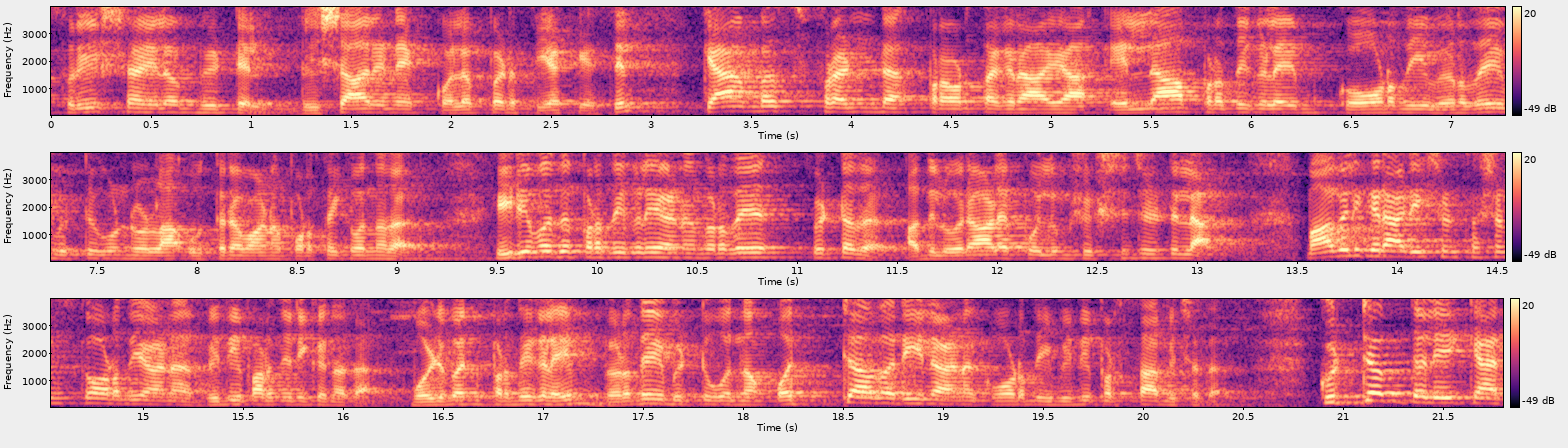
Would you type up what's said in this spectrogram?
ശ്രീശൈലം വീട്ടിൽ വിശാലിനെ കൊലപ്പെടുത്തിയ കേസിൽ ക്യാമ്പസ് ഫ്രണ്ട് പ്രവർത്തകരായ എല്ലാ പ്രതികളെയും കോടതി വെറുതെ വിട്ടുകൊണ്ടുള്ള ഉത്തരവാണ് പുറത്തേക്ക് വന്നത്. ഇരുപത് പ്രതികളെയാണ് വെറുതെ വിട്ടത്. അതിൽ ഒരാളെ പോലും ശിക്ഷിച്ചിട്ടില്ല. മാവേലിക്കര അഡീഷണൽ സെഷൻസ് കോടതിയാണ് വിധി പറഞ്ഞിരിക്കുന്നത്. മുഴുവൻ പ്രതികളെയും വെറുതെ വിട്ടുവെന്ന ഒറ്റ വരിയിലാണ് കോടതി വിധി പ്രസ്താവിച്ചത്. കുറ്റം തെളിയിക്കാൻ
